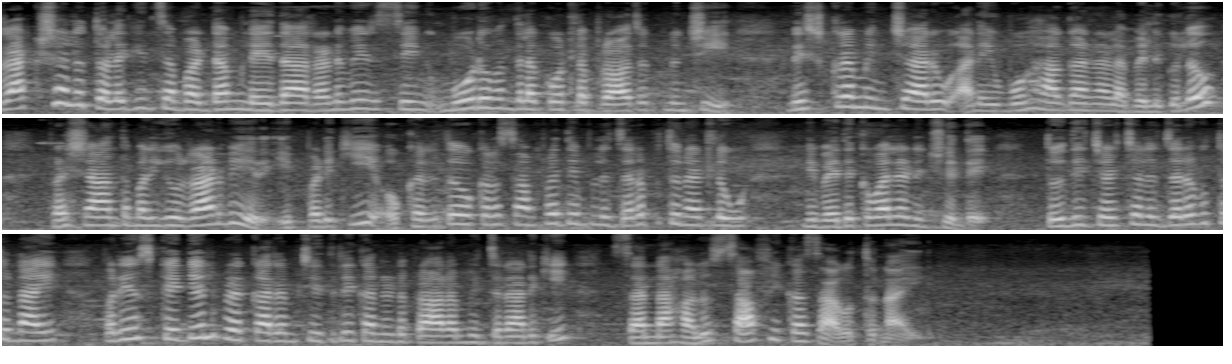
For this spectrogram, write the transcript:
రక్షలు తొలగించబడ్డం లేదా రణవీర్ సింగ్ మూడు వందల కోట్ల ప్రాజెక్ట్ నుంచి నిష్క్రమించారు అనే ఊహాగానాల వెలుగులో ప్రశాంత్ మరియు రణవీర్ ఇప్పటికీ ఒకరితో ఒకరు సంప్రదింపులు జరుపుతున్నట్లు నివేదిక వెల్లడించింది. తుది చర్చలు జరుగుతున్నాయి. మరియు స్కెడ్యూల్ ప్రకారం చిత్రీకరణను ప్రారంభించడానికి సన్నాహాలు సాఫీగా సాగుతున్నాయి.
